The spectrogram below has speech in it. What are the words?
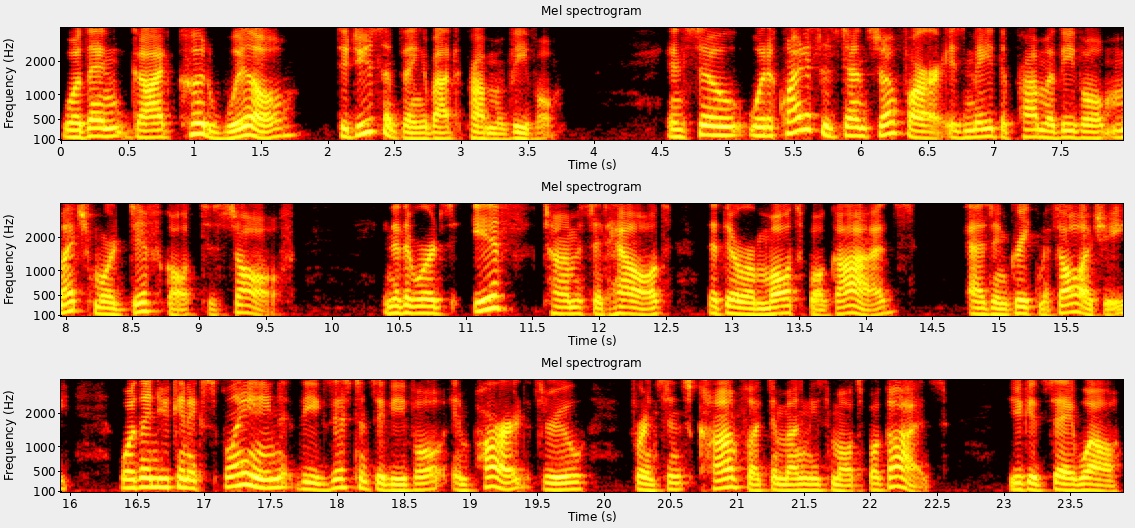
well, then God could will to do something about the problem of evil. And so, what Aquinas has done so far is made the problem of evil much more difficult to solve. In other words, if Thomas had held that there were multiple gods, as in Greek mythology, well, then you can explain the existence of evil in part through, for instance, conflict among these multiple gods you could say, well,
